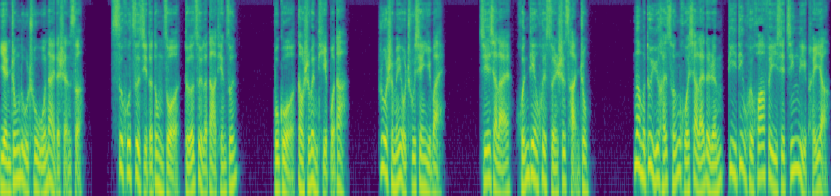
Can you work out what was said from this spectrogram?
眼中露出无奈的神色，似乎自己的动作得罪了大天尊，不过倒是问题不大。若是没有出现意外，接下来魂殿会损失惨重。那么，对于还存活下来的人，必定会花费一些精力培养。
